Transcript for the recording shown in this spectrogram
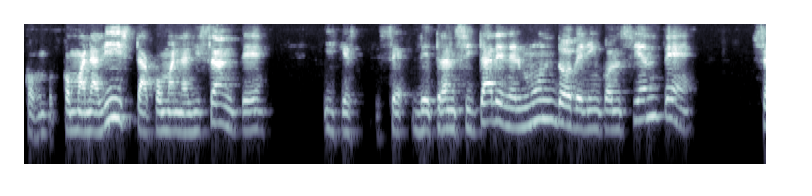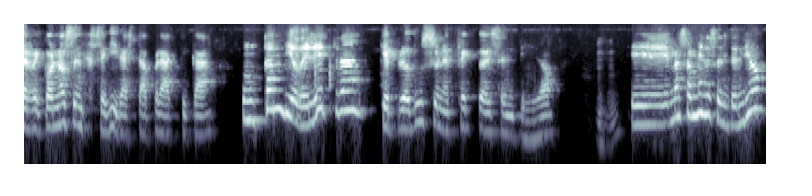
como, analista, como analizante, y que de transitar en el mundo del inconsciente, se reconoce enseguida esta práctica. Un cambio de letra que produce un efecto de sentido. Eh, ¿Más o menos se entendió?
